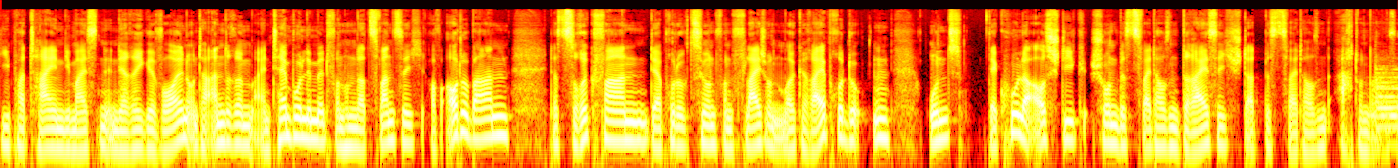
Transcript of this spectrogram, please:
die Parteien, die meisten in der Regel wollen. Unter anderem ein Tempolimit von 120 auf Autobahnen, das Zurückfahren der Produktion von Fleisch- und Molkereiprodukten und der Kohleausstieg schon bis 2030 statt bis 2038.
